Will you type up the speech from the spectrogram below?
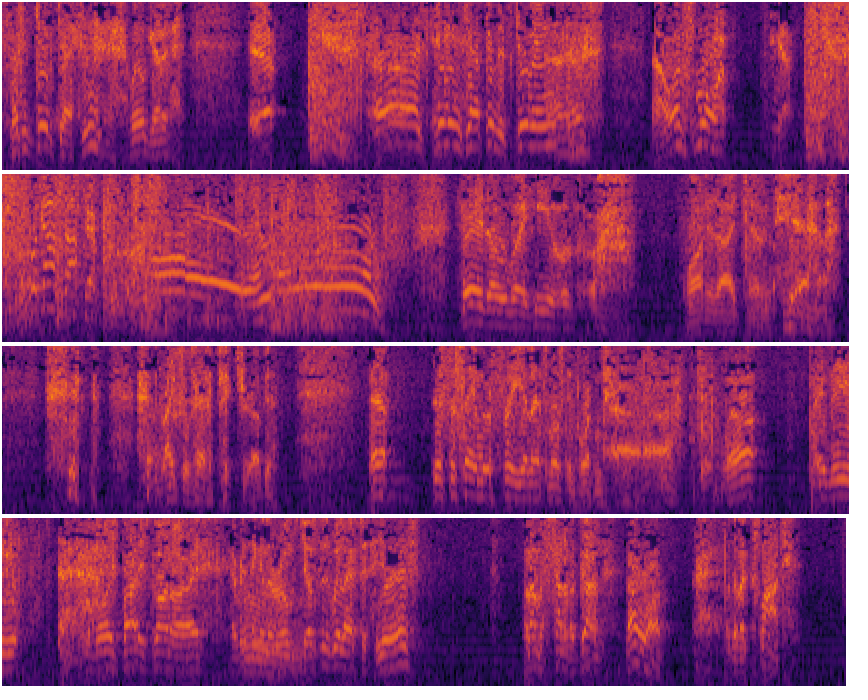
Let it give, Captain. We'll get it. Yeah. Uh, it's giving, Captain. It's giving. Uh-huh. Now, once more. Yeah. Look out, Doctor. Oh! Head over heels. What did I tell you? Yeah. I'd like to have had a picture of you. Yeah, just the same, we're free, and that's most important. Uh, well, Maybe. The boy's body's gone, all right. Everything in the room's just as we left it. Yes? Well, I'm a son of a gun. Now what? Look at the clock.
